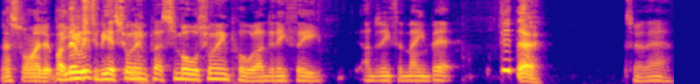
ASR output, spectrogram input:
that's why I do. But But there there used is- to be a swimming, a small swimming pool underneath the underneath the main bit. Did there? So there.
